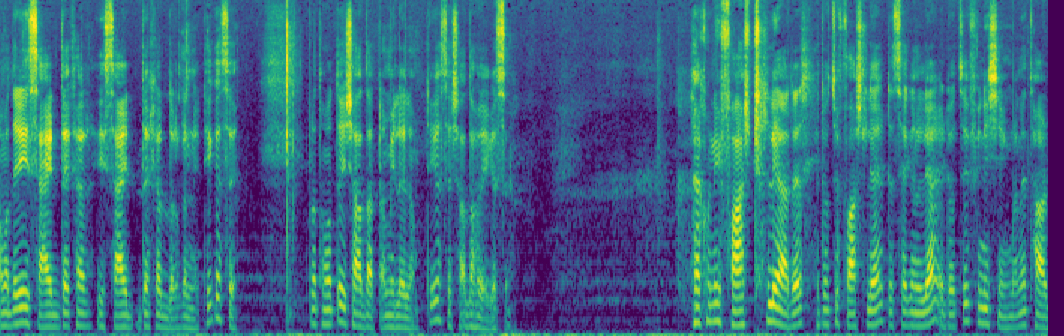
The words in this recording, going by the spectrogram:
আমাদের এই সাইড দেখার, এই সাইড দেখার দরকার নেই, ঠিক আছে? প্রথমত এই সাদাটা মিলাইলাম, ঠিক আছে? সাদা হয়ে গেছে। এখন এই ফার্স্ট লেয়ারের এটা হচ্ছে ফার্স্ট লেয়ার এটা সেকেন্ড লেয়ার এটা হচ্ছে ফিনিশিং মানে থার্ড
